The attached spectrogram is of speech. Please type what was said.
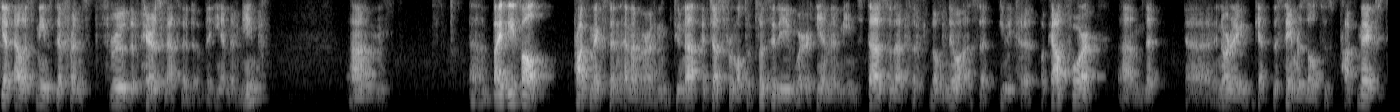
get LS means difference through the pairs method of the EMM means. Um, by default, ProcMix and MMRM do not adjust for multiplicity where EMM means does. So that's a little nuance that you need to look out for um, that uh, in order to get the same results as ProcMixed,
